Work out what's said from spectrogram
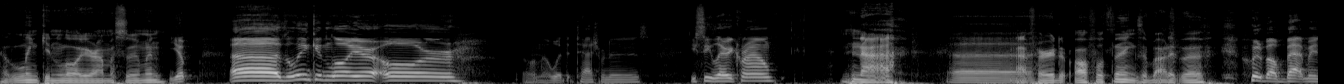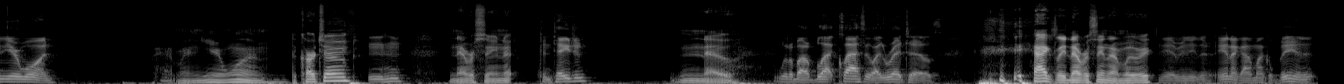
A Lincoln lawyer, I'm assuming. Yep. Uh, the Lincoln Lawyer or I don't know what detachment is. You see Larry Crowne? Nah. Uh, I've heard awful things about it though. what about Batman Year One? Batman Year One, the cartoon. Mm-hmm. Never seen it. Contagion. No. What about a black classic like Red Tails? Actually, never seen that movie. Yeah, me neither. And I got Michael B in it.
